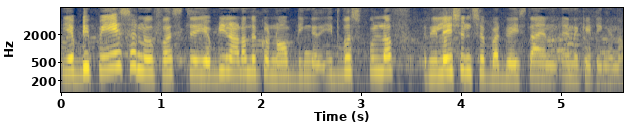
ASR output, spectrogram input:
எப்படி பேசணும் ஃபர்ஸ்ட் எப்படி நடந்துக்கணும் அப்படிங்கிறது. It was full of relationship advice தான் என்ன- என்ன கேட்டிங்கன்னா.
